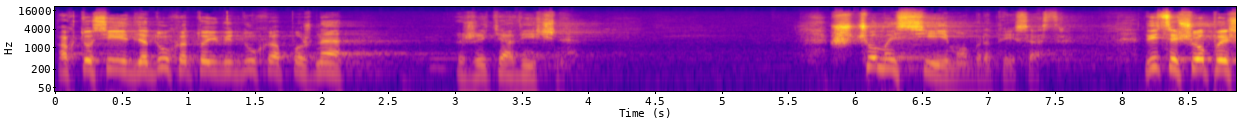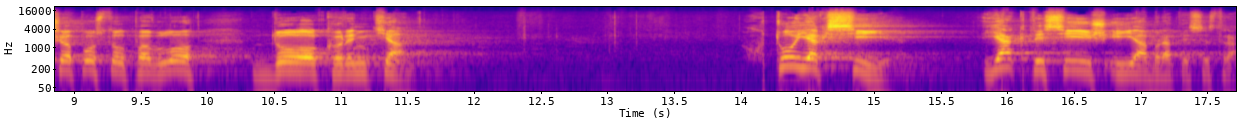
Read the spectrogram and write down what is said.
а хто сіє для духа, той від духа пожне життя вічне. Що ми сіємо, брати і сестри? Дивіться, що пише апостол Павло до коринтян. Хто як сіє? Як ти сієш і я, брат і сестра?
